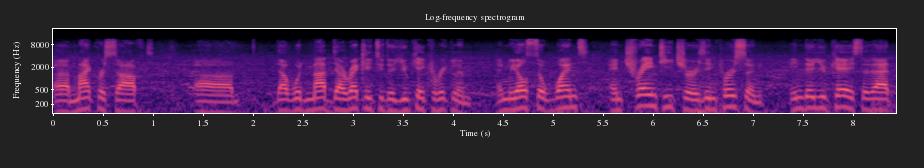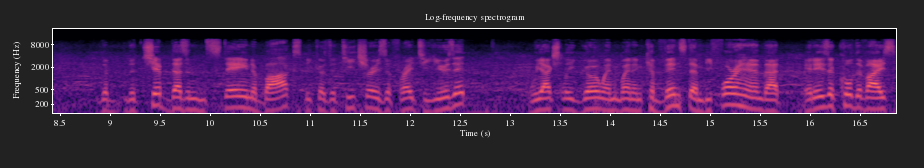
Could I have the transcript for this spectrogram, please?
uh, Microsoft, uh, that would map directly to the UK curriculum. And we also went and trained teachers in person in the UK so that the, the chip doesn't stay in a box because the teacher is afraid to use it. We actually go and went and convince them beforehand that it is a cool device,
